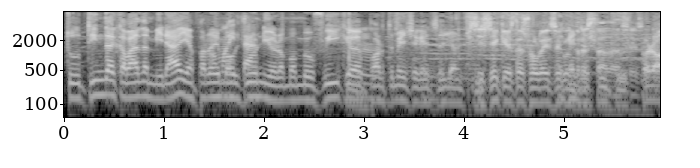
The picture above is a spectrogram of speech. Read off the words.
t'ho tinc d'acabar de mirar, ja parlaré amb el tant. júnior, amb el meu fill, que porta més aquests allons. Sí, sí, aquesta solvència Aquestes contrastada. Sí, sí. Però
